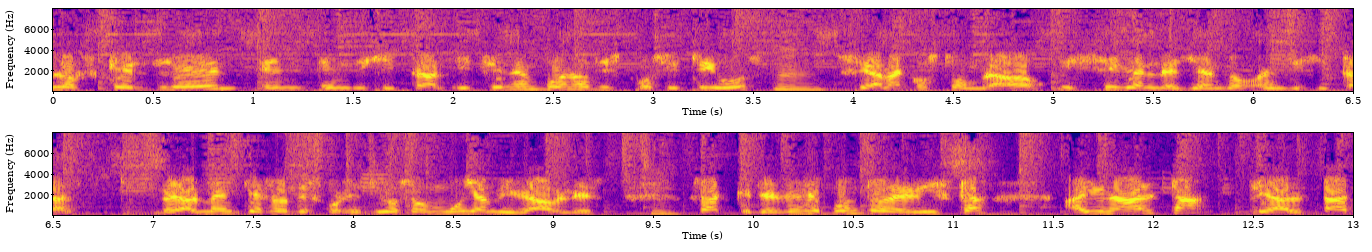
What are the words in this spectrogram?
Los que leen en, digital y tienen buenos dispositivos mm. se han acostumbrado y siguen leyendo en digital. Realmente esos dispositivos son muy amigables. O sea que desde ese punto de vista hay una alta lealtad,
